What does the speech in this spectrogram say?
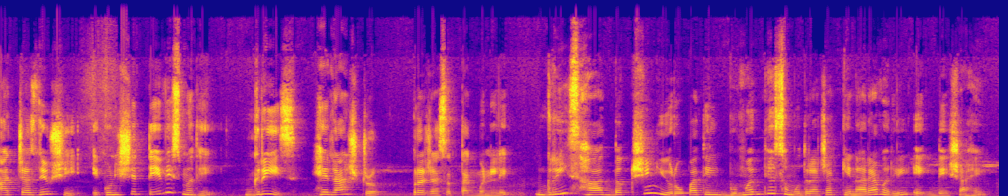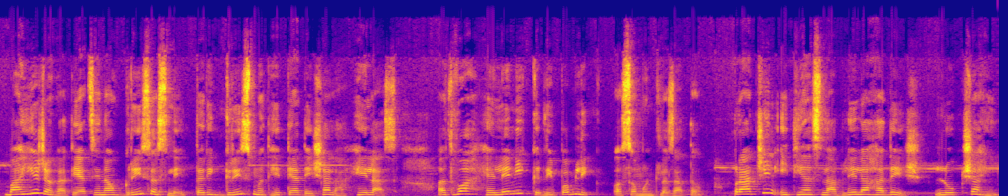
आजच्याच दिवशी एकोणीसशे तेवीसमध्ये ग्रीस हे राष्ट्र प्रजासत्ताक बनले. ग्रीस हा दक्षिण युरोपातील भूमध्य समुद्राच्या किनाऱ्यावरील एक देश आहे. बाह्य जगात याचे नाव ग्रीस असले तरी ग्रीसमध्ये त्या देशाला हेलास अथवा हेलेनिक रिपब्लिक असं म्हटलं जातं. प्राचीन इतिहास लाभलेला हा देश लोकशाही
